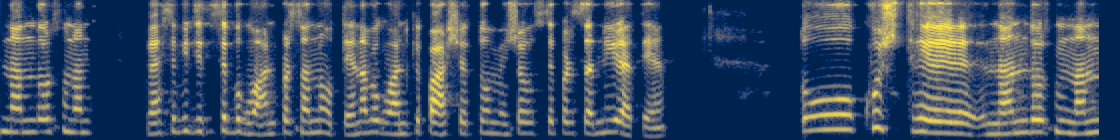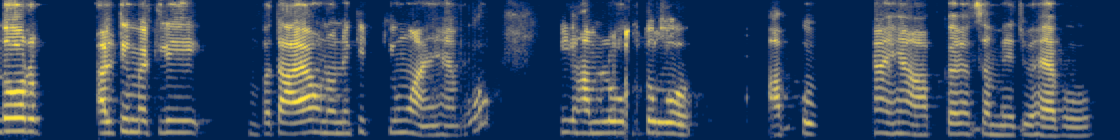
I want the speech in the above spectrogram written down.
नंद और सुनंद। वैसे भी जिससे भगवान प्रसन्न होते हैं ना, भगवान के पार्षद तो हमेशा उससे प्रसन्न ही रहते हैं। तो खुश थे नंद और नंद और अल्टीमेटली बताया उन्होंने कि क्यों आए हैं वो, कि हम लोग तो आपको आए हैं, आपका समय जो है वो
